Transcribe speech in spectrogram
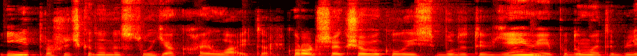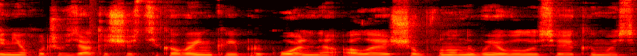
І трошечки нанесу як хайлайтер. Коротше, якщо ви колись будете в Єві і подумаєте, блін, я хочу взяти щось цікавеньке і прикольне, але щоб воно не виявилося якимось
